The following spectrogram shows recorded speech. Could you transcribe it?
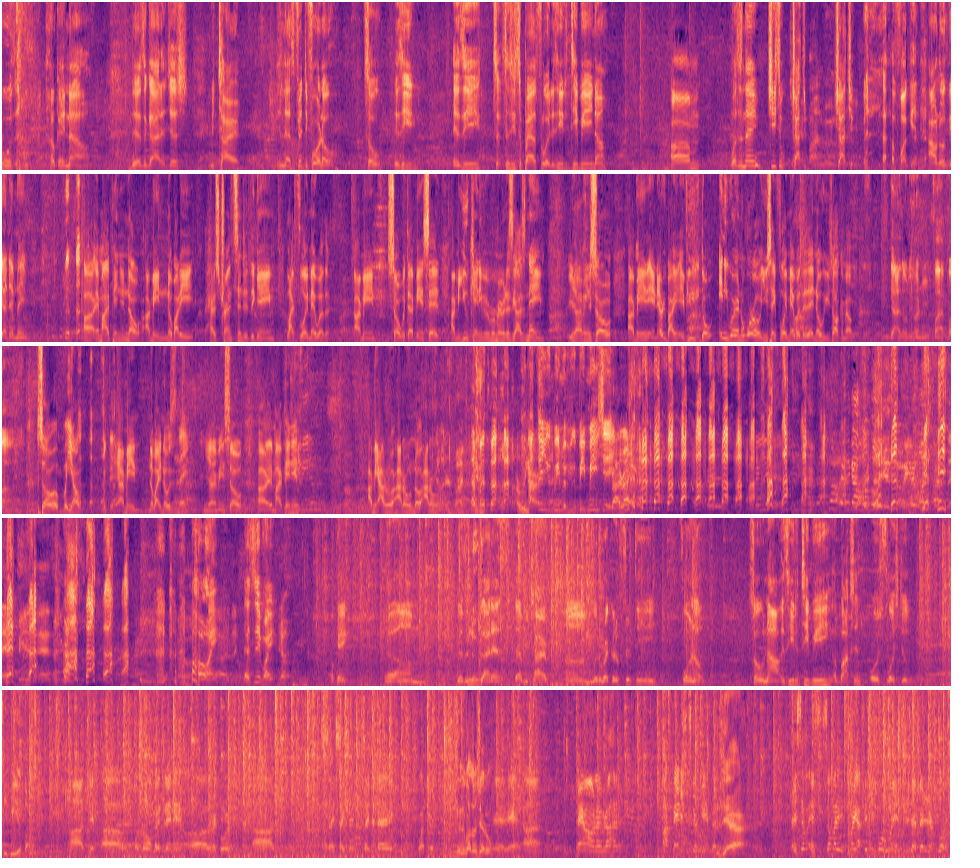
Who's okay now? There's a guy that just retired, and that's 54 and 0. So is he? Is he? Since he surpassed Floyd, is he the TBE now? Um, What's his name? Chichu Chachu Chachu. Fuck it. I don't know his goddamn name. uh, in my opinion, no. I mean, nobody has transcended the game like Floyd Mayweather. I mean, so with that being said, I mean, you can't even remember this guy's name. You know what I mean? So, I mean, and everybody, if you go anywhere in the world, you say Floyd Mayweather, they know who you're talking about. This guy's only 105 pounds. So, but, you know, with the- I mean, nobody knows his name. You know what I mean? So, uh, in my opinion, I mean, I don't, I don't know, I don't. Are we not? I think you can beat him if you can beat me. Shit. Right, right. Look how humble he is, though. He didn't want to try to say I beat his ass. All right. That's it, right? Yep. Okay. Uh, um, there's a new guy that's, that retired um, with a record of 54 and 0. So now, is he the TBE of boxing, or is Floyd still TBE of boxing? Ah, otro hombre tiene ah, récord seis- 64. 64-0. Yeah, yeah. Uh, damn, I don't even know how. My Spanish is still getting better. Yeah. Hey, some, it's somebody, if somebody got 54 wins. Is that better than Floyd?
